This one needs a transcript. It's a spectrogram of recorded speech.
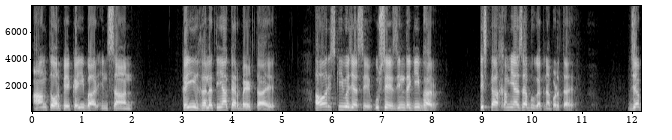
عام طور پہ کئی بار انسان کئی غلطیاں کر بیٹھتا ہے۔ اور اس کی وجہ سے اسے زندگی بھر اس کا خمیازہ بھگتنا پڑتا ہے۔ جب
